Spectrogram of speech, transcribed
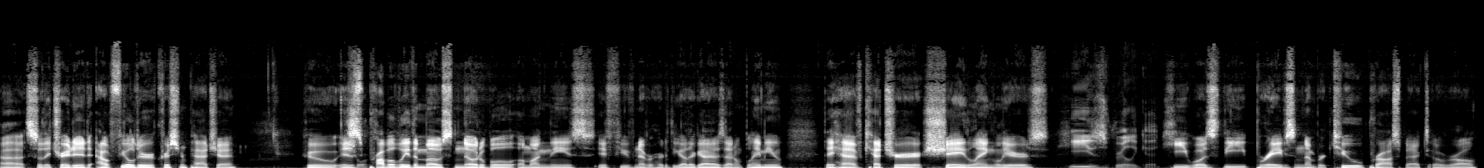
No. Uh, so they traded outfielder Christian Pache, who is Sure. probably the most notable among these. If you've never heard of the other guys, I don't blame you. They have catcher Shea Langeliers. he's really good He was the Braves' number two prospect overall.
